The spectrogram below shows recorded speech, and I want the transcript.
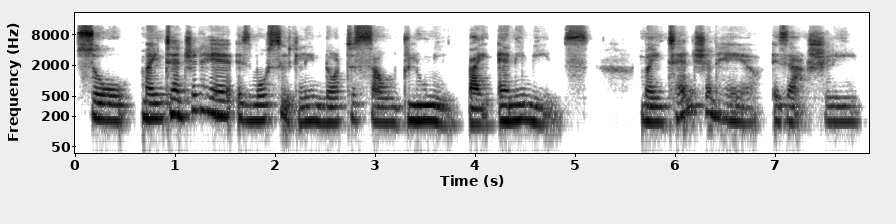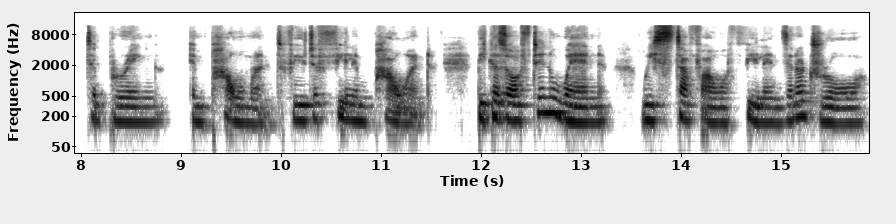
So, my intention here is most certainly not to sound gloomy by any means. My intention here is actually to bring empowerment, for you to feel empowered. Because often when we stuff our feelings in a drawer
